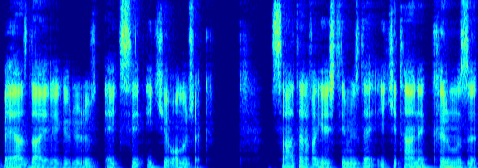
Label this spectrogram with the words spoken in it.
beyaz daire görüyoruz. Eksi 2 olacak. Sağ tarafa geçtiğimizde 2 tane kırmızı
